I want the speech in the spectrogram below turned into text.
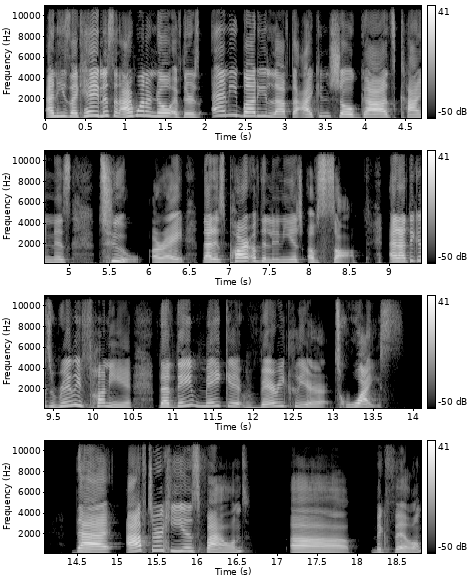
and he's like, hey, listen, I want to know if there's anybody left that I can show God's kindness to. All right. That is part of the lineage of Saul. And I think it's really funny that they make it very clear twice that after he is found, uh, McPhil,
